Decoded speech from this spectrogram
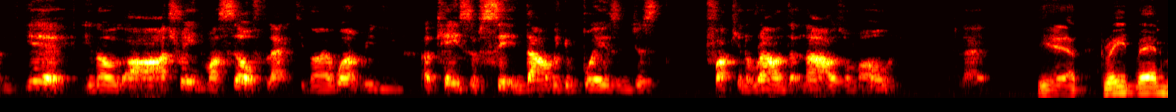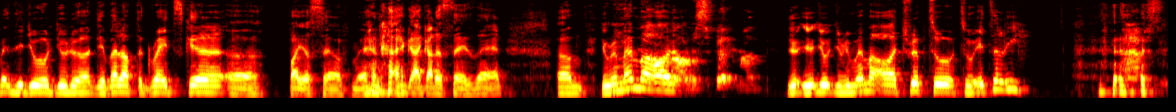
And yeah, you know, I, I trained myself. Like, you know, it weren't really a case of sitting down with your boys and just fucking around. That nah, I was on my own. Like, Yeah, great man. When did you you uh, developed a great skill uh, by yourself, man? I, I gotta say that. Um, you remember nah, our nah, respect, man. you, you, you remember our trip to, to Italy? Absolutely,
